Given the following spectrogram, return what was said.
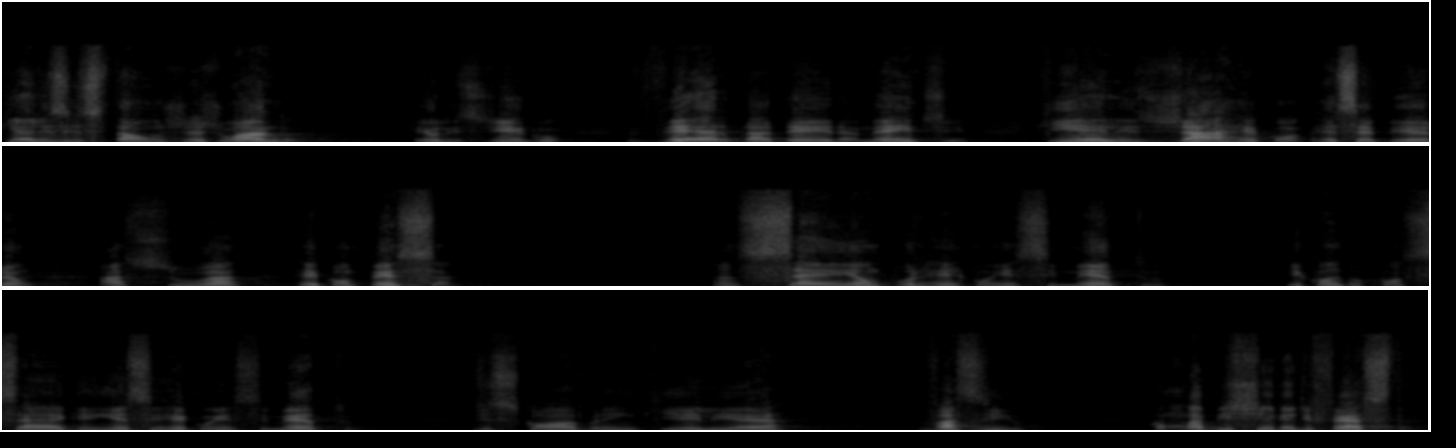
que eles estão jejuando. Eu lhes digo, verdadeiramente, que eles já receberam a sua recompensa. Anseiam por reconhecimento e, quando conseguem esse reconhecimento, descobrem que ele é vazio como uma bexiga de festa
